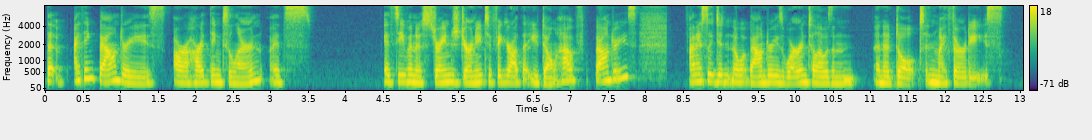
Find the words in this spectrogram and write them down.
that I think boundaries are a hard thing to learn. It's it's even a strange journey to figure out that you don't have boundaries. honestly didn't know what boundaries were until I was an, an adult in my 30s.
